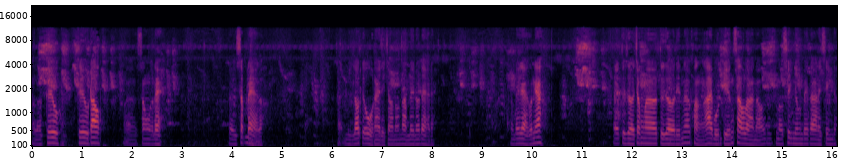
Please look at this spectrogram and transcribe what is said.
hoặc là kêu kêu đau à, xong rồi đẻ đây ờ, sắp đẻ rồi Đấy, mình lót cái ổ này để cho nó nằm đây nó đẻ đây nằm đây đẻ con nhá Đấy, từ giờ trong ờ, từ giờ đến khoảng 2 4 tiếng sau là nó nó sinh con beta này sinh đâu.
